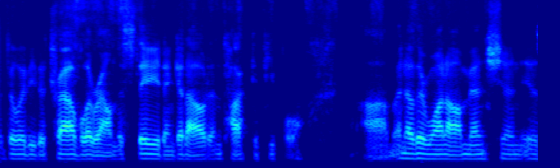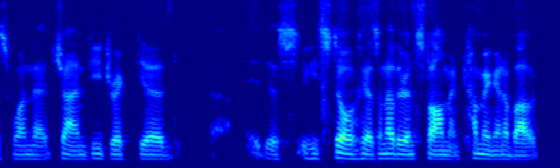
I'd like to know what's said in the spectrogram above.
ability to travel around the state and get out and talk to people. Um, another one I'll mention is one that John Diedrich did. Uh, this, he still has another installment coming in about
